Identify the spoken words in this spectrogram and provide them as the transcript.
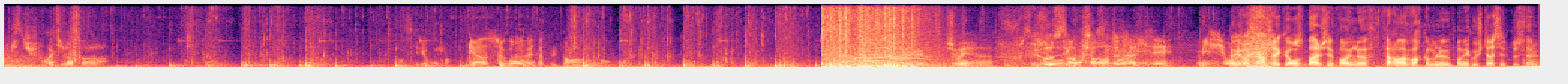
mais qu'est-ce que tu fais? Pourquoi tu vas pas là? Je pense qu'il est roumain. 15 secondes. Ouais, t'as plus le temps. Hein. Bon. Jouer. C'est Je chaud. c'est confiance en toi. Mission. Je recharge, j'avais que 11 balles, j'ai pas envie de me faire avoir comme le premier coup, j'étais resté tout seul.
